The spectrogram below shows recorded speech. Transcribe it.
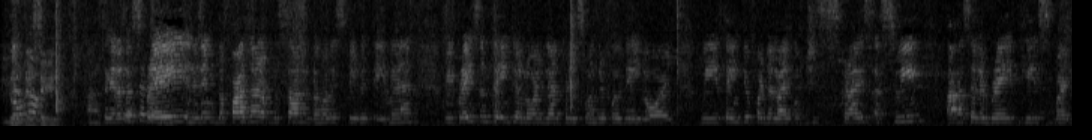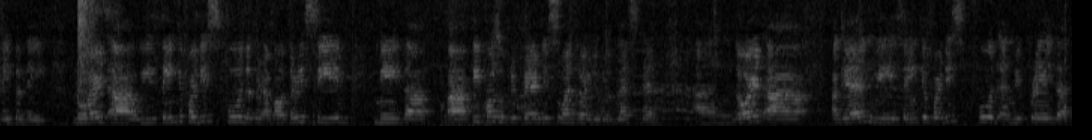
Sige, let pray. In the name of the Father, of the Son, of the Holy Spirit. Amen. We praise and thank you, Lord God, for this wonderful day, Lord. We thank you for the life of Jesus Christ as we uh, celebrate His birthday today. Lord, uh, we thank you for this food that we're about to receive. May the uh, people who prepare this one, Lord, you will bless them. And Lord, uh, again, we thank you for this food and we pray that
